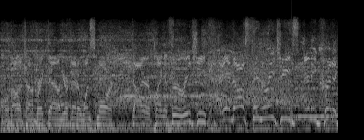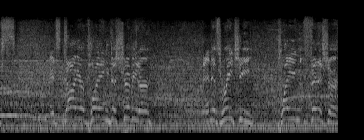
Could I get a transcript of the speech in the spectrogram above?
Oh, Valour trying to break down. York United once more. Dyer playing it through Ricci and Austin Ricci's any critics. It's Dyer playing distributor and it's Ricci playing finisher.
